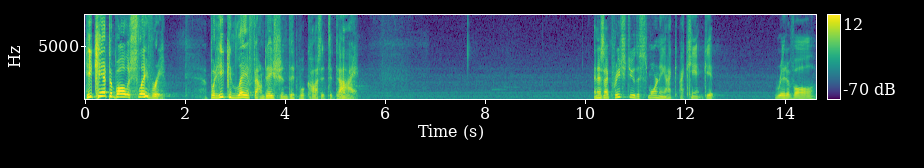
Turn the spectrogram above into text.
He can't abolish slavery, but he can lay a foundation that will cause it to die. And as I preached to you this morning, I, I can't get rid of all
